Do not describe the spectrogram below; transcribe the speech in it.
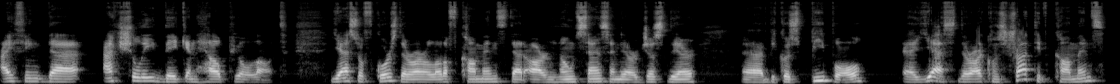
I think that actually they can help you a lot. Yes, of course, there are a lot of comments that are nonsense and they are just there uh, because people, uh, yes, there are constructive comments,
